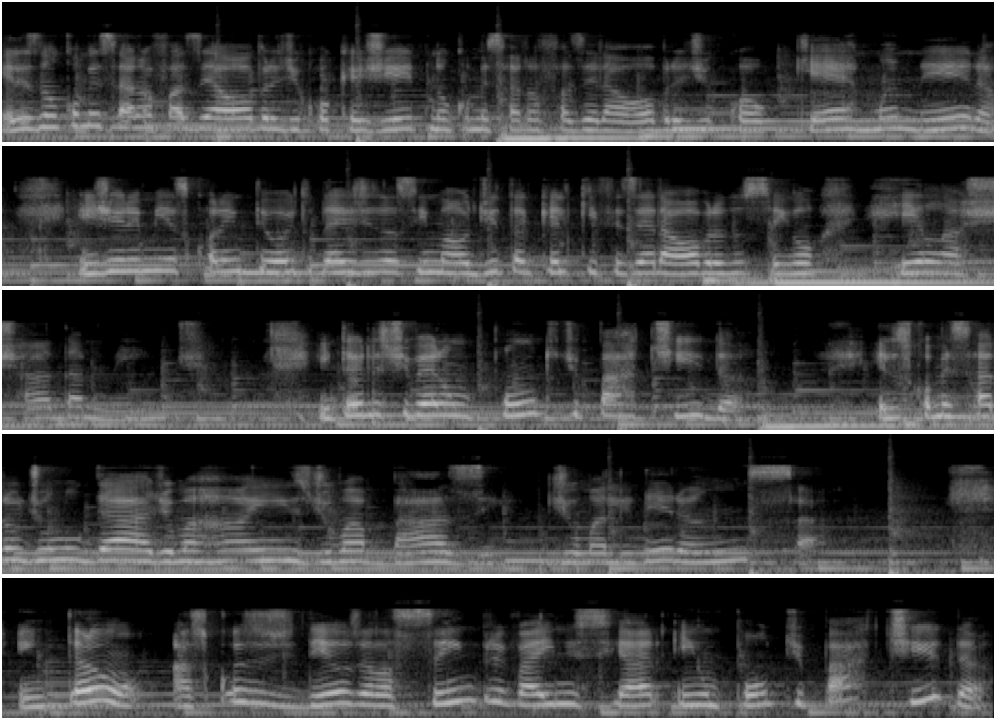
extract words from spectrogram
Eles não começaram a fazer a obra de qualquer jeito, não começaram a fazer a obra de qualquer maneira. Em Jeremias 48, 10 diz assim: Maldito aquele que fizer a obra do Senhor relaxadamente. Então eles tiveram um ponto de partida. Eles começaram de um lugar, de uma raiz, de uma base, de uma liderança. Então, as coisas de Deus, ela sempre vai iniciar em um ponto de partida.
